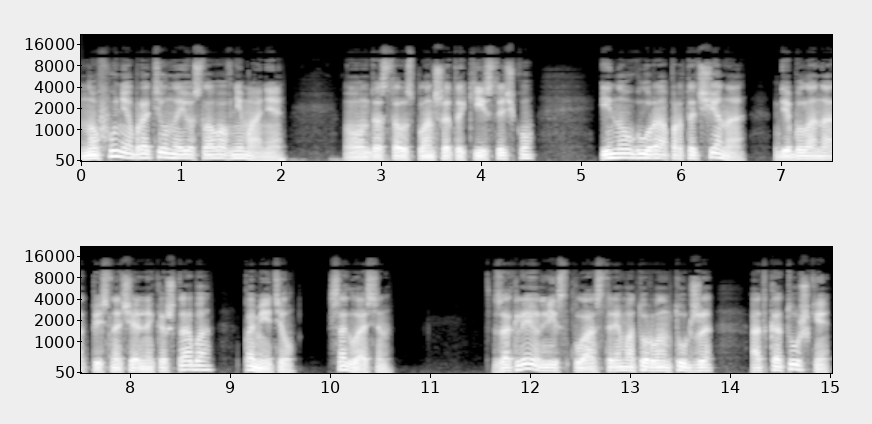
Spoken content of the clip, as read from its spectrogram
Но Фу не обратил на ее слова внимания. Он достал из планшета кисточку и на углу рапорта Чена, где была надпись начальника штаба, пометил «Согласен». Заклеил лист пластырем, оторванным тут же от катушки,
